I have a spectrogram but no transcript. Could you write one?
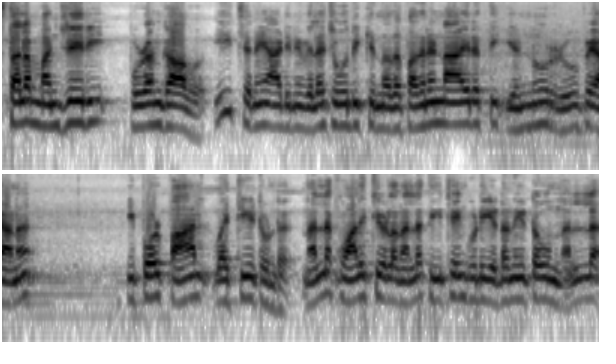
സ്ഥലം മഞ്ചേരി പുഴങ്കാവ്. ഈ ചെനയാടിന് വില ചോദിക്കുന്നത് പതിനെണ്ണായിരത്തി എണ്ണൂറ് രൂപയാണ്. ഇപ്പോൾ പാൽ വറ്റിയിട്ടുണ്ട്. നല്ല ക്വാളിറ്റിയുള്ള നല്ല തീറ്റയും കൂടി ഇടനീട്ടവും നല്ല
